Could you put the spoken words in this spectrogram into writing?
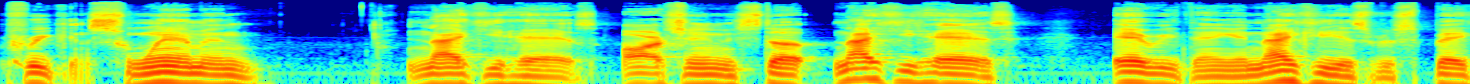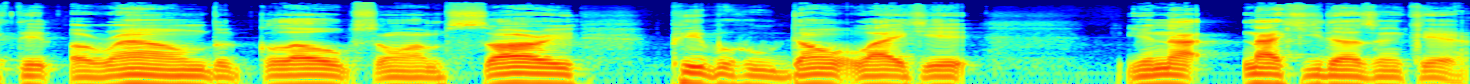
freaking swimming. Nike has arching stuff. Nike has everything, and Nike is respected around the globe. So I'm sorry, people who don't like it. You're not Nike doesn't care.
